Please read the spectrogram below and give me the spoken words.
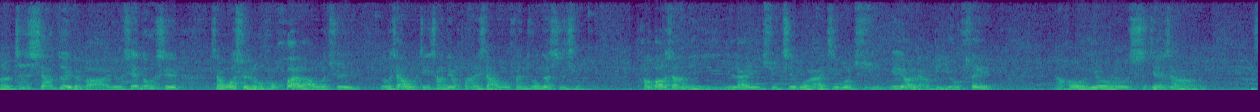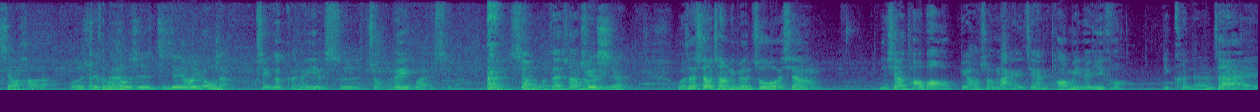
呃，这是相对的吧？有些东西像我水龙头坏了，我去楼下五金商店换一下，五分钟的事情。淘宝上你一来一去寄过来寄过去，又要两笔邮费，然后又时间上消耗了。我水龙头是直接要用的，这个可能也是种类关系吧。像我在商场里面，我在商场里面做，像你像淘宝，比方说买一件 Tommy 的衣服，你可能在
